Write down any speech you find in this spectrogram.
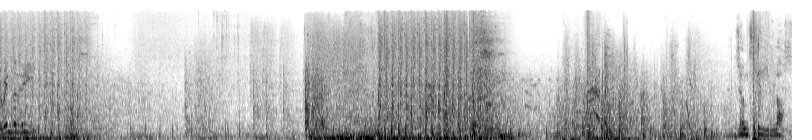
You're in the lead. Zone C lost.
